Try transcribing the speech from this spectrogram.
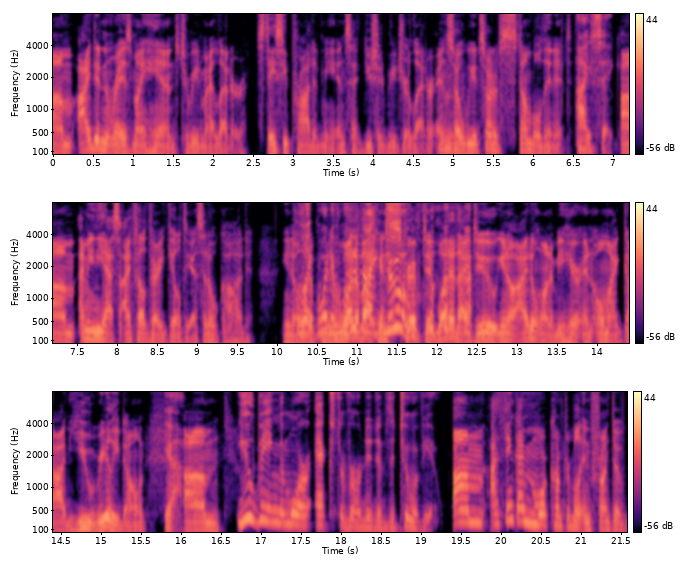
um, I didn't raise my hand to read my letter. Stacy prodded me and said, "You should read your letter," and so Mhm. we had sort of stumbled in it. I see. Um, I mean, yes, I felt very guilty. I said, "Oh God." You know Like, what? what have, if- what have I I conscripted? what did I do? You know, I don't want to be here, and oh my God, you really don't. Yeah. Um, you being the more extroverted of the two of you. Um, I think I'm more comfortable in front of.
